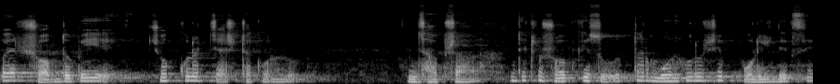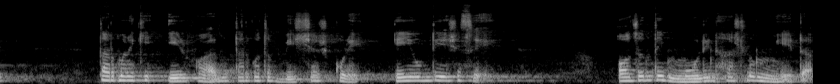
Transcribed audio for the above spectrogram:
পায়ের শব্দ পেয়ে চোখ খোলার চেষ্টা করল। ঝাপসা দেখল সব কিছু তার মনে হলো সে পুলিশ দেখছে। তার মানে কি ইরফান তার কথা বিশ্বাস করে এই অবধি এসেছে? অজান্তেই মলিন হাসলো মেয়েটা।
